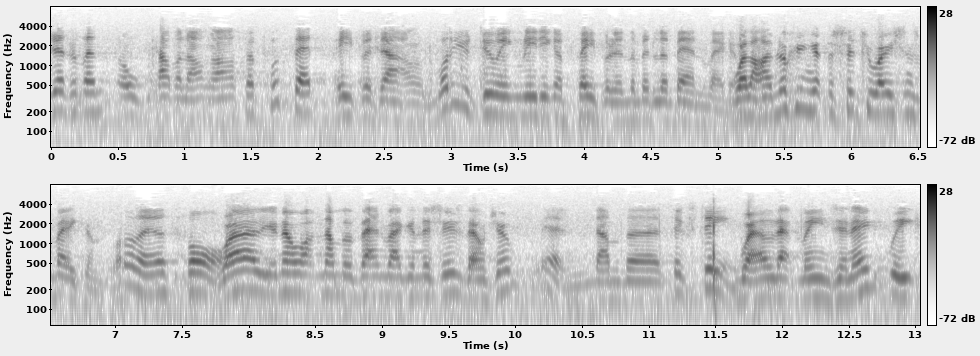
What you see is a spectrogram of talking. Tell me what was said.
gentlemen, oh, come along, Arthur. Put that paper down. What are you doing reading a paper in the middle of Band Waggon? Well, I'm looking at the situations vacant. What on earth for? Well, you know what number Band Waggon this is, don't you? Yeah, number 16. Well, that means in eight weeks'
